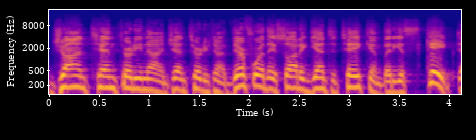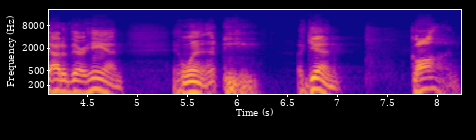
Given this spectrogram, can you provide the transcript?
John 10 39, John 39. Therefore they sought again to take him, but he escaped out of their hand and went again, gone.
